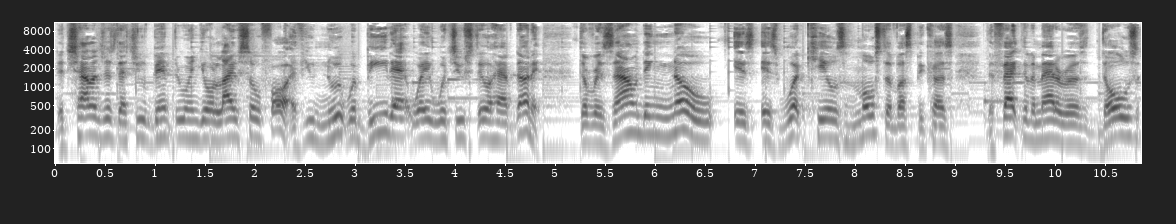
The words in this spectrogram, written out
The challenges that you've been through in your life so far, if you knew it would be that way, would you still have done it? The resounding no is is what kills most of us because the fact of the matter is those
